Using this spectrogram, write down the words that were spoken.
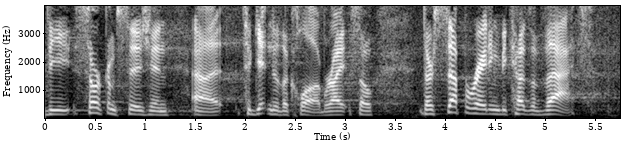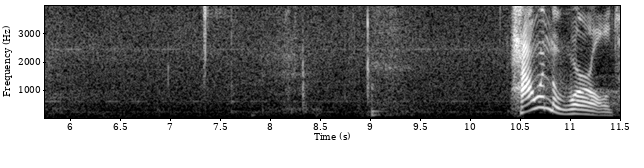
the circumcision uh, to get into the club, right? So they're separating because of that. How in the world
